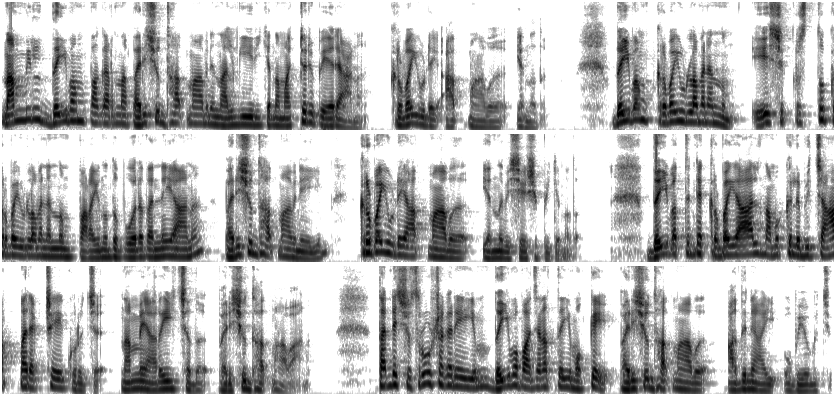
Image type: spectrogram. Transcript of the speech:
നമ്മിൽ ദൈവം പകർന്ന പരിശുദ്ധാത്മാവിന് നൽകിയിരിക്കുന്ന മറ്റൊരു പേരാണ് കൃപയുടെ ആത്മാവ് എന്നത്. ദൈവം കൃപയുള്ളവനെന്നും യേശു ക്രിസ്തു കൃപയുള്ളവനെന്നും പറയുന്നത് പോലെ തന്നെയാണ് പരിശുദ്ധാത്മാവിനെയും കൃപയുടെ ആത്മാവ് എന്ന് വിശേഷിപ്പിക്കുന്നത്. ദൈവത്തിന്റെ കൃപയാൽ നമുക്ക് ലഭിച്ച ആത്മരക്ഷയെക്കുറിച്ച് നമ്മെ അറിയിച്ചത് പരിശുദ്ധാത്മാവാണ്. തന്റെ ശുശ്രൂഷകരെയും ദൈവവചനത്തെയും ഒക്കെ പരിശുദ്ധാത്മാവ് അതിനായി ഉപയോഗിച്ചു.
